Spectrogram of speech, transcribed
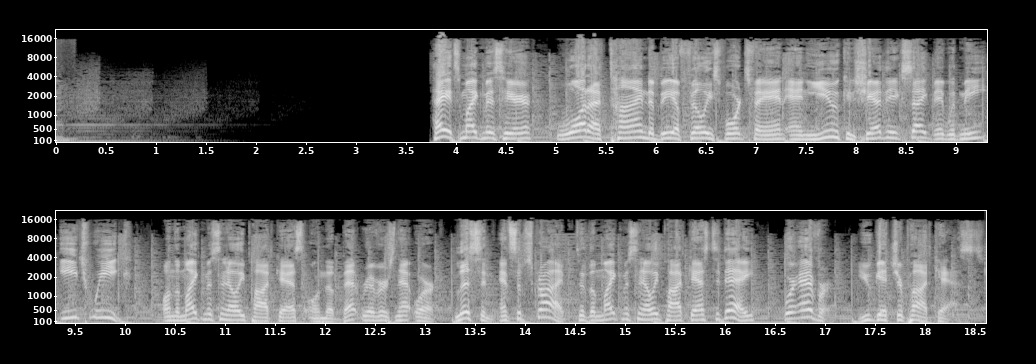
Hey, it's Mike Miss here. What a time to be a Philly sports fan, and you can share the excitement with me each week on the Mike Missanelli podcast on the Bet Rivers Network. Listen and subscribe to the Mike Missanelli podcast today, wherever you get your podcasts.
